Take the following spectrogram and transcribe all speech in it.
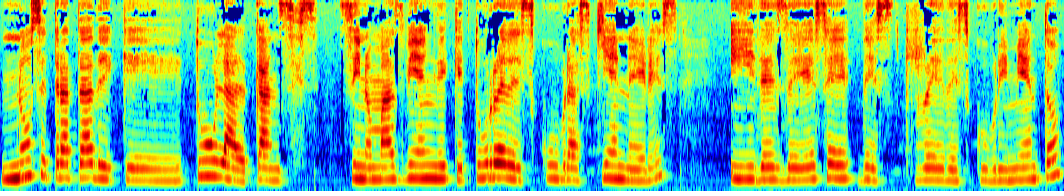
no se trata de que tú la alcances, sino más bien de que tú redescubras quién eres y desde ese redescubrimiento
